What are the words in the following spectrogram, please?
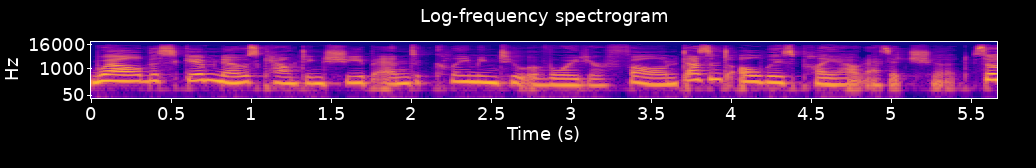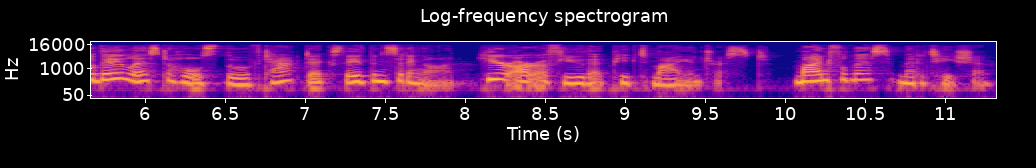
Well, the Skimm knows counting sheep and claiming to avoid your phone doesn't always play out as it should. So they list a whole slew of tactics they've been sitting on. Here are a few that piqued my interest mindfulness meditation.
